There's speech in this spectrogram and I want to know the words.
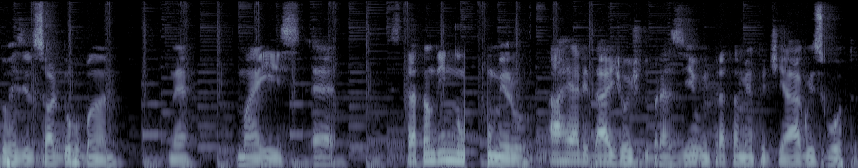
do resíduo sólido urbano, né? Mas é, se tratando em número, a realidade hoje do Brasil em tratamento de água e esgoto.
